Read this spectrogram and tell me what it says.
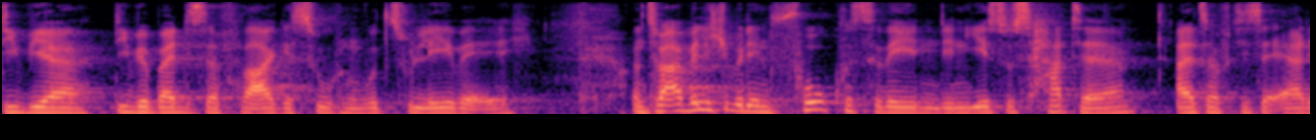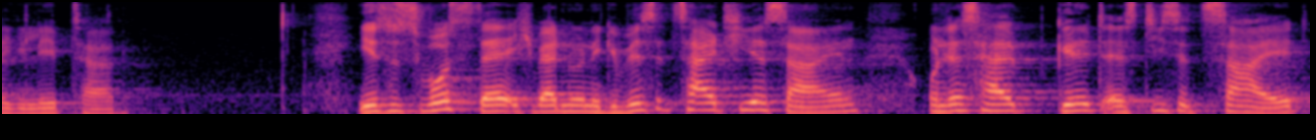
die wir, die wir bei dieser Frage suchen. Wozu lebe ich? Und zwar will ich über den Fokus reden, den Jesus hatte, als er auf dieser Erde gelebt hat. Jesus wusste, ich werde nur eine gewisse Zeit hier sein und deshalb gilt es, diese Zeit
